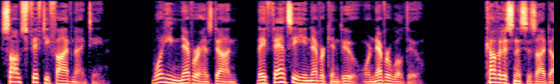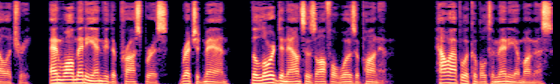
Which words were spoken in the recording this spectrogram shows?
Psalms 55:19. What he never has done, they fancy he never can do or never will do. Covetousness is idolatry, and while many envy the prosperous, wretched man, the Lord denounces awful woes upon him. How applicable to many among us.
